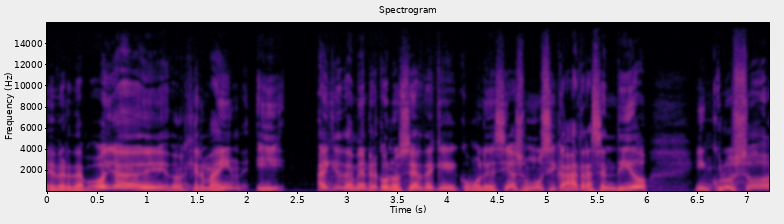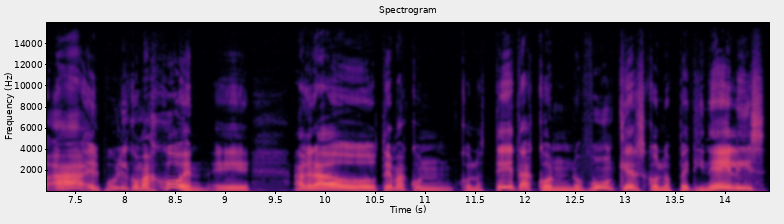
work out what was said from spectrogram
Es verdad. Oiga, eh, don Germain, y hay que también reconocer de que, como le decía, su música ha trascendido incluso a el público más joven. Eh, ha grabado temas con, con, los Tetas, con los Bunkers, con los Petinellis,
